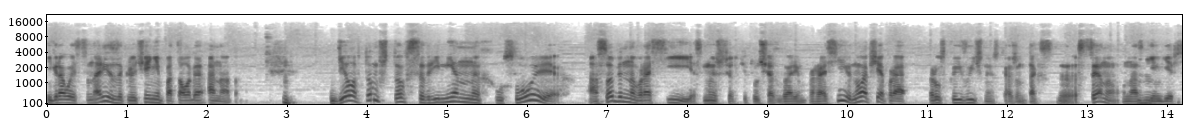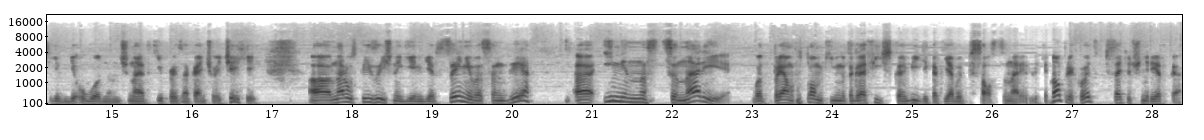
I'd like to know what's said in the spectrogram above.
игровой сценарий с заключением патологоанатома. Дело в том, что в современных условиях, особенно в России, мы же все-таки тут сейчас говорим про Россию, ну вообще про русскоязычную, скажем так, сцену. У нас mm-hmm. геймдев сидит где угодно, начиная от Кипра и заканчивая Чехией. А на русскоязычной геймдев-сцене в СНГ а именно сценарии, вот прям в том кинематографическом виде, как я бы писал сценарий для кино, приходится писать очень редко.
